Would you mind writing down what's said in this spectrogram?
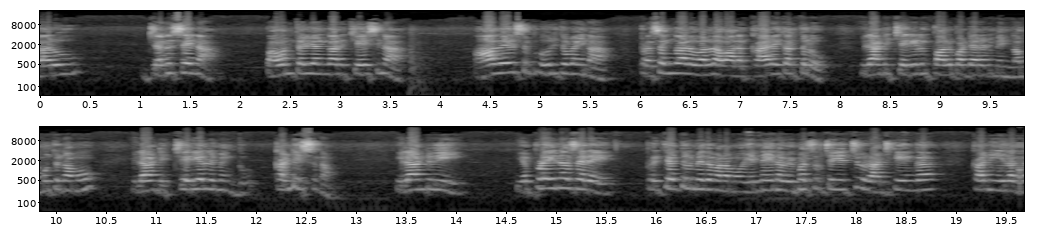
గారు జనసేన పవన్ కళ్యాణ్ గారు చేసిన ఆవేశపూరితమైన ప్రసంగాల వల్ల వాళ్ళ కార్యకర్తలు ఇలాంటి చర్యలకు పాల్పడ్డారని మేము నమ్ముతున్నాము. ఇలాంటి చర్యలు మేము ఖండిస్తున్నాం. ఇలాంటివి ఎప్పుడైనా సరే ప్రత్యర్థుల మీద మనము ఎన్నైనా విమర్శలు చేయొచ్చు రాజకీయంగా కానీ ఇలాగ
